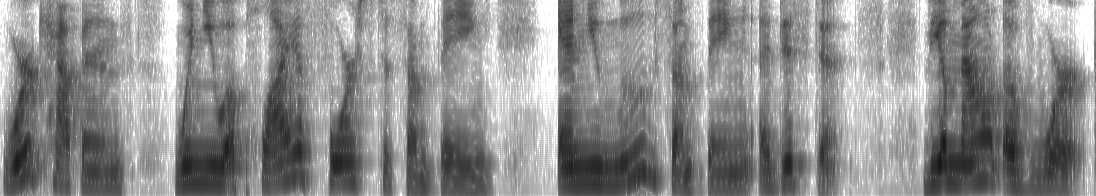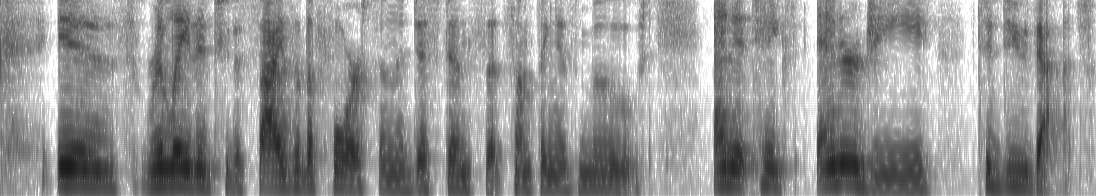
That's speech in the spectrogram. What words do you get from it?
Work happens when you apply a force to something and you move something a distance. The amount of work is related to the size of the force and the distance that something is moved. And it takes energy to do that.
